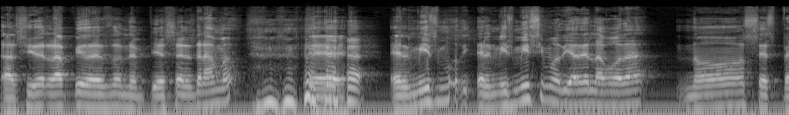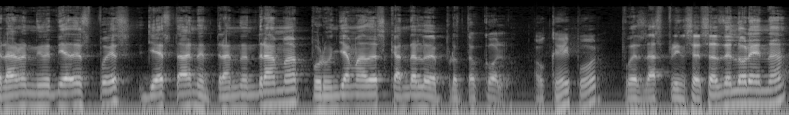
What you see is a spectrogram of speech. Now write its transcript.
así de rápido es donde empieza el drama. Eh, el, mismo, el mismísimo día de la boda, no se esperaron ni un día después, ya estaban entrando en drama por un llamado escándalo de protocolo. Ok, por. Pues las princesas de Lorena,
